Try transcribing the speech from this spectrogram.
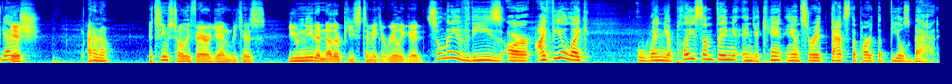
yeah. ish. I don't know. It seems totally fair again because you need another piece to make it really good. So many of these are I feel like when you play something and you can't answer it, that's the part that feels bad.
